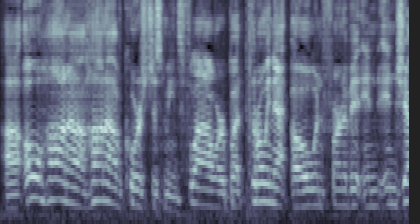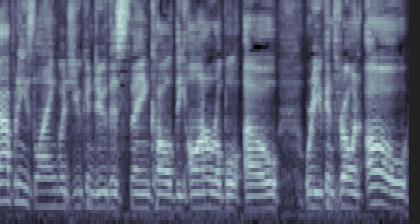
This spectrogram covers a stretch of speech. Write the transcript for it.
Uh, Ohana, Hana of course just means flower, but throwing that O in front of it, in, in Japanese language you can do this thing called the honorable O, where you can throw an O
